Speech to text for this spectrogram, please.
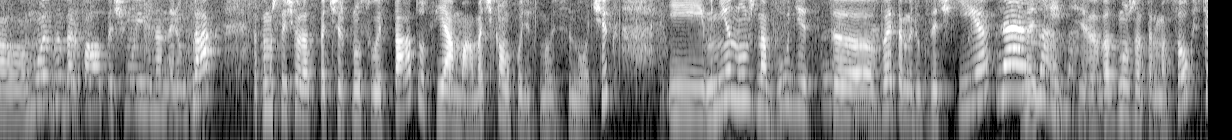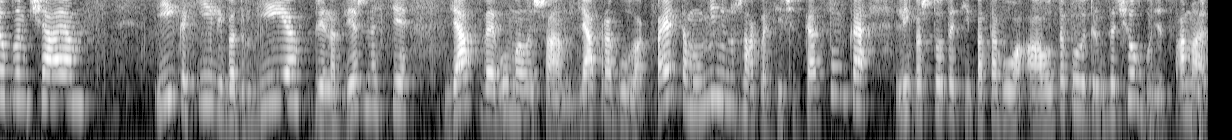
А, мой выбор пал, почему именно на рюкзак, потому что, еще раз подчеркну свой статус, я мамочка, он ходит мой сыночек, и мне нужно будет э, в этом рюкзачке носить, э, возможно, термосок с теплым чаем и какие-либо другие принадлежности для своего малыша, для прогулок. Поэтому мне не нужна классическая сумка, либо что-то типа того, а вот такой вот рюкзачок будет самое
